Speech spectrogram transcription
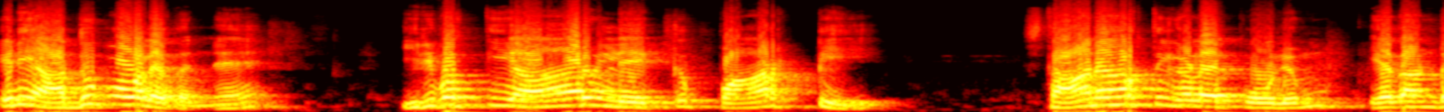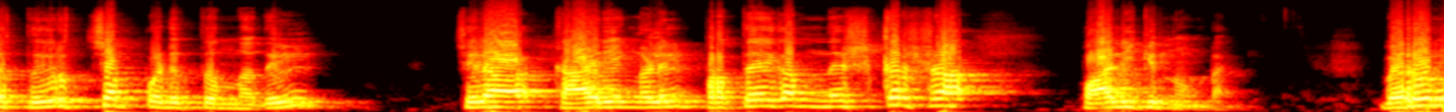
ഇനി അതുപോലെ തന്നെ ഇരുപത്തിയാറിലേക്ക് പാർട്ടി സ്ഥാനാർത്ഥികളെ പോലും ഏതാണ്ട് തീർച്ചപ്പെടുത്തുന്നതിൽ ചില കാര്യങ്ങളിൽ പ്രത്യേക നിഷ്കർഷ പാലിക്കുന്നുണ്ട്. വെറും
